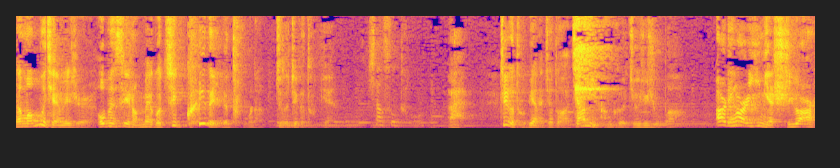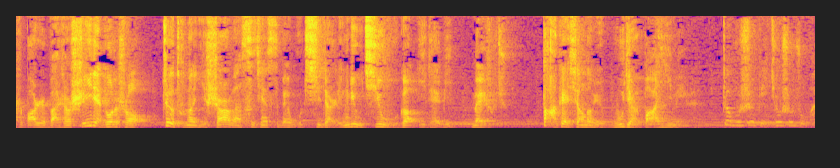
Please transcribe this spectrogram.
那么目前为止，OpenSea 上卖过最贵的一个图呢，就是这个图片。像素图。哎，这个图片呢叫做加密朋克九九九八。二零二一年十月二十八日晚上十一点多的时候，这个图呢以十二万四千四百五十七点零六七五个以太币卖出去，大概相当于五点八亿美元。这不是比救世主还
